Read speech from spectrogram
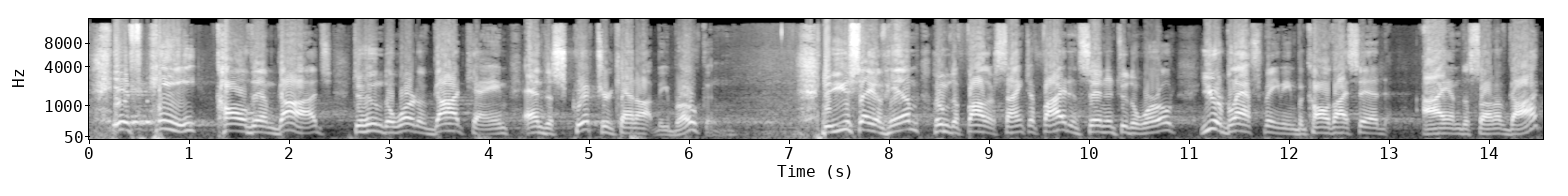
If he called them gods to whom the word of God came and the scripture cannot be broken, do you say of him whom the Father sanctified and sent into the world, You are blaspheming because I said, I am the Son of God?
